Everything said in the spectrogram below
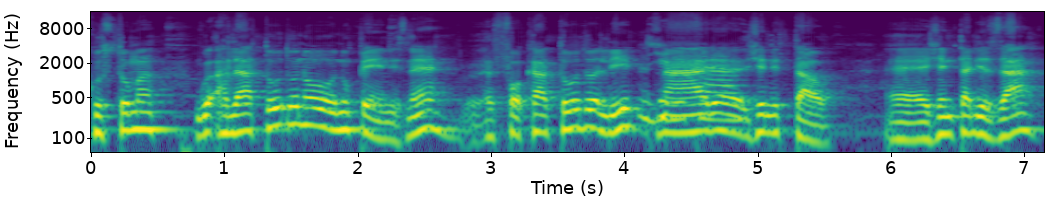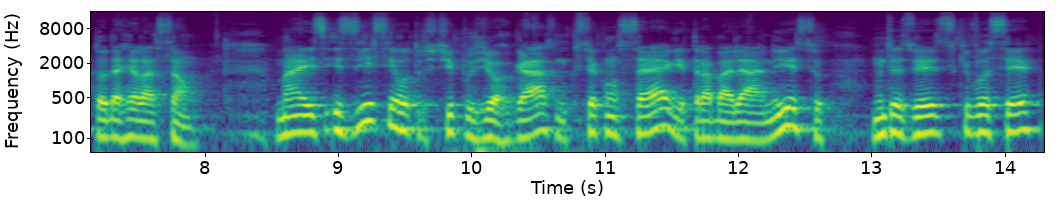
costuma guardar tudo no, no pênis, né? Focar tudo ali genital. na área genital, é, genitalizar toda a relação. Mas existem outros tipos de orgasmo que você consegue trabalhar nisso, muitas vezes que você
